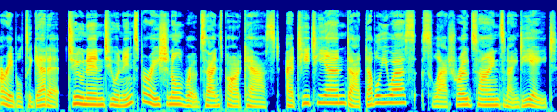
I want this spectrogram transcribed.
are able to get it. Tune in to an inspirational road signs podcast at ttn.ws slash road signs 98.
